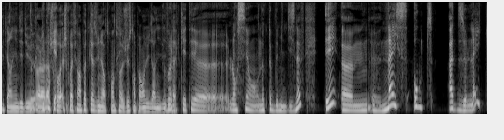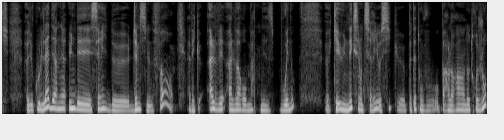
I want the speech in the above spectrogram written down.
le dernier des dieux. Donc, Oh là je pourrais, je pourrais faire un podcast d'une heure trente euh, juste en parlant du dernier des Voilà, dieux. qui a été euh, lancé en octobre 2019. Et euh, Nice Out at the Lake, euh, du coup, la dernière, une des séries de James Tynion Ford, avec Alvaro Martinez Bueno, euh, qui est une excellente série aussi, que peut-être on vous parlera un autre jour,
